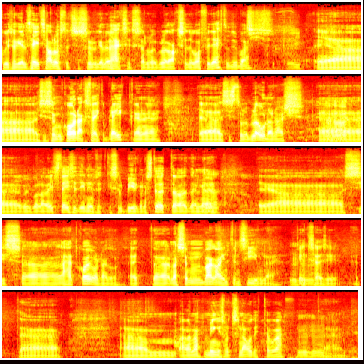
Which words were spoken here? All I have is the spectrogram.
kui sa kell seitse alustad, siis sul kell üheksaks on võib-olla kakssada kohvi tehtud juba. Okay. ja siis on korraks väike breik, on ju ja siis tuleb lõunarush uh -huh., võib-olla veits teised inimesed, kes seal piirkonnas töötavad, on ju, ja siis äh, lähed koju nagu, et äh, noh, see on väga intensiivne mm -hmm. kõik see asi, et äh, ähm, aga noh, mingis mõttes nauditav ka mm. -hmm. Äh,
